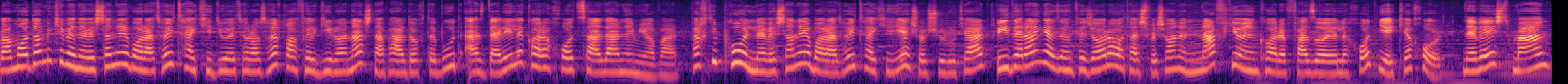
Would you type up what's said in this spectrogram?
و مادامی که به نوشتن عبارتهای تکیدی و اعتراضهای غافلگیرانش نپرداخته بود از دلیل کار خود سر در نمیآورد. وقتی پل نوشتن عبارتهای تکیدیاش را شروع کرد بیدرنگ از انفجار آتشفشان نفی و انکار فضا فضایل خود یکه خورد. نوشت من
